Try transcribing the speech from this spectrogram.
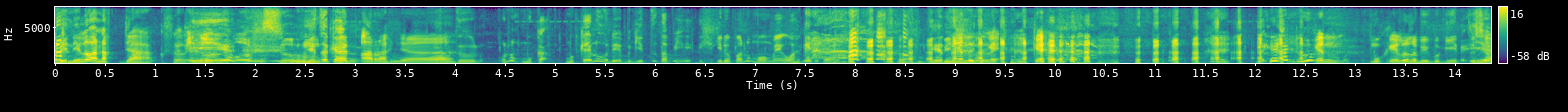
bini lu anak jaksel. Iya. Gitu kan. Arahnya. Itu lu muka muka lu udah begitu tapi kehidupan lu mau mewah gitu kan. Bini lu jelek. kan muka lu lebih begitu Iya,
